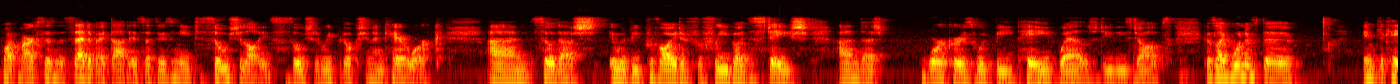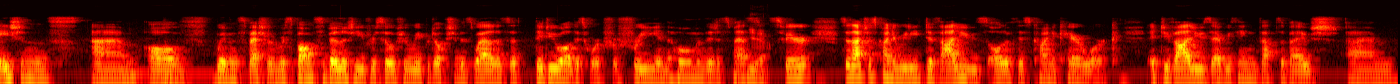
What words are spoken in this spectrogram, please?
what Marxism has said about that is that there's a need to socialize social reproduction and care work um, so that it would be provided for free by the state and that workers would be paid well to do these jobs. Because, like, one of the implications um, of women's special responsibility for social reproduction as well is that they do all this work for free in the home and the domestic Yeah. sphere. So that just kind of really devalues all of this kind of care work. It devalues everything that's about um,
